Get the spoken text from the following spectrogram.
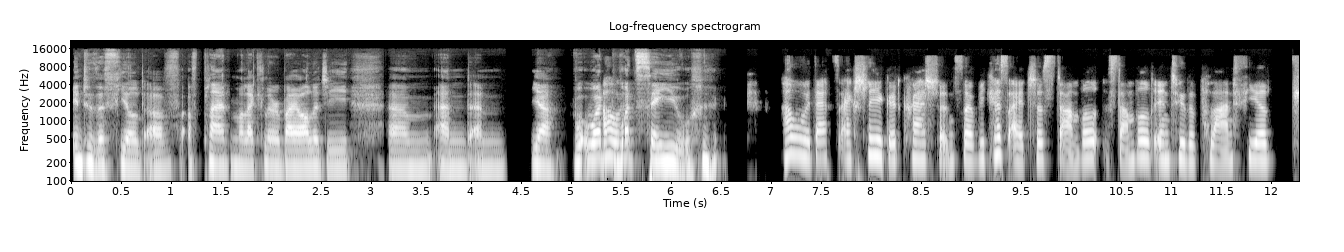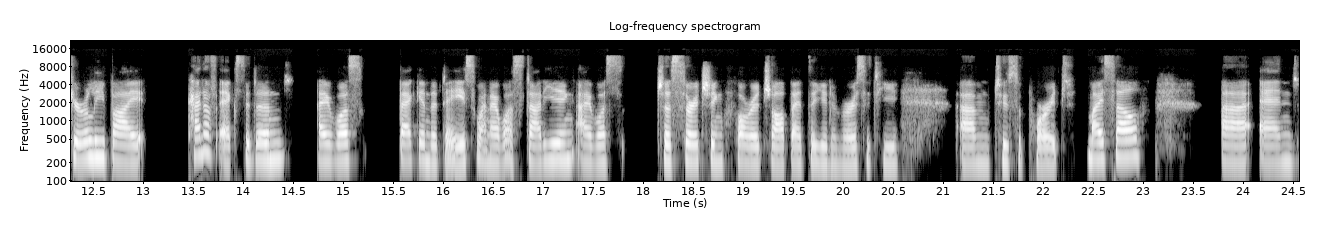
into the field of of plant molecular biology? Um, and and yeah, what what, oh. what say you? Oh, that's actually a good question. So because I just stumbled stumbled into the plant field purely by kind of accident, I was back in the days when I was studying, I was just searching for a job at the university um, to support myself. Uh, and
